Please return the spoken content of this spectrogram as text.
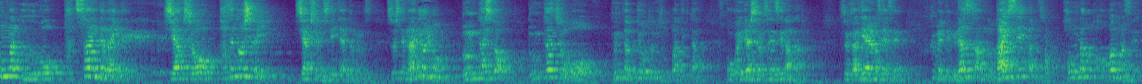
んな工夫をたくさんいただいて市役所を風通しのいい市役所にしていきたいと思います。そして何よりも文化史と文化庁をとにかく京都に引っ張ってきたここにいらっしゃる先生方。それから平山先生。含めて皆さんの大成果ですよこんなことは他の町で。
